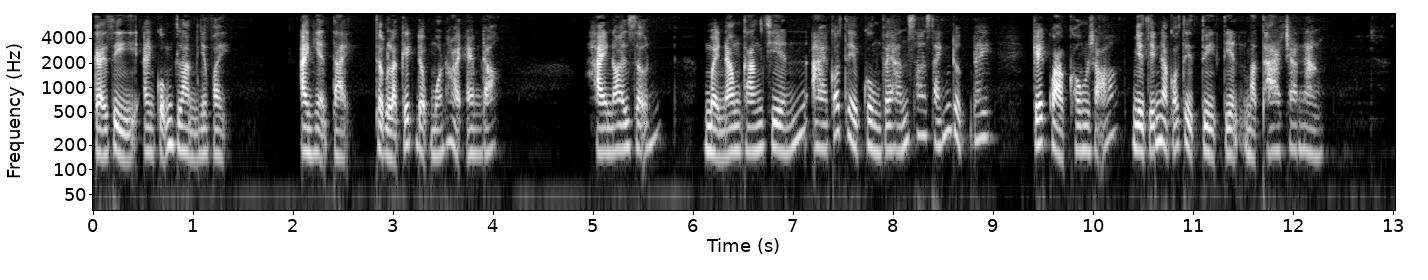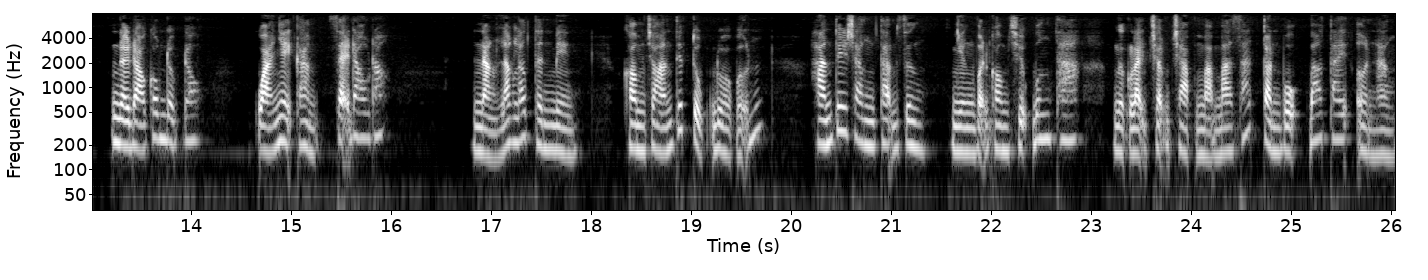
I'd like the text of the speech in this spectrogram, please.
Cái gì anh cũng làm như vậy. Anh hiện tại thực là kích động muốn hỏi em đó. Hay nói giỡn, mười năm kháng chiến ai có thể cùng với hắn so sánh được đây? Kết quả không rõ, như thế nào có thể tùy tiện mà tha cho nàng. Nơi đó không được đâu, quá nhạy cảm, sẽ đau đó. Nàng lắc lắc thân mình, không cho hắn tiếp tục đùa bỡn. Hắn tuy rằng tạm dừng, nhưng vẫn không chịu buông tha, ngược lại chậm chạp mà ma sát toàn bộ bao tay ở nàng,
